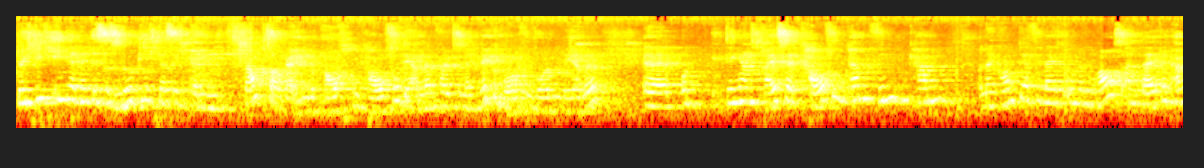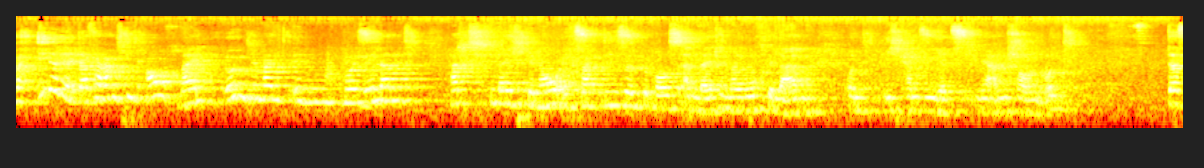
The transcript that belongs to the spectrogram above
durch das Internet ist es möglich, dass ich einen Staubsauger in Gebrauchten kaufe, der andernfalls vielleicht weggeworfen worden wäre äh, und den ganz preiswert kaufen kann, finden kann. Und dann kommt der vielleicht ohne Gebrauchsanleitung, aber Internet, dafür habe ich dich auch, weil irgendjemand in Neuseeland hat vielleicht genau exakt diese Gebrauchsanleitung mal hochgeladen und ich kann sie jetzt mir anschauen. Und das,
